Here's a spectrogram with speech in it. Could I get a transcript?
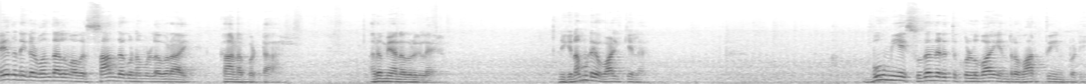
வேதனைகள் வந்தாலும் அவர் சாந்த குணமுள்ளவராய் காணப்பட்டார். அருமையானவர்களே இன்னைக்கு நம்முடைய வாழ்க்கையில் பூமியை சுதந்திரித்துக் கொள்ளுவாய் என்ற வார்த்தையின்படி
